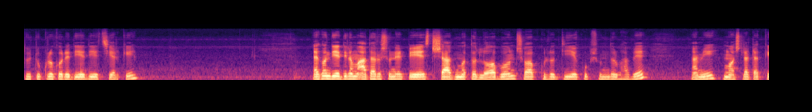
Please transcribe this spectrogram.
দুই টুকরো করে দিয়ে দিয়েছি আর কি। এখন দিয়ে দিলাম আদা, রসুনের পেস্ট, স্বাদ মতো লবণ, সবগুলো দিয়ে খুব সুন্দরভাবে আমি মশলাটাকে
